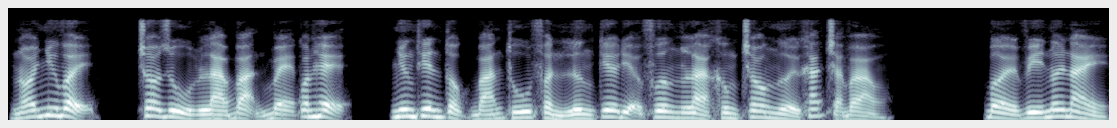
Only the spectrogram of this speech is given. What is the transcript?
Nói như vậy, cho dù là bạn bè quan hệ, nhưng thiên tộc bán thú phần lưng kia địa phương là không cho người khác chạm vào. Bởi vì nơi này,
